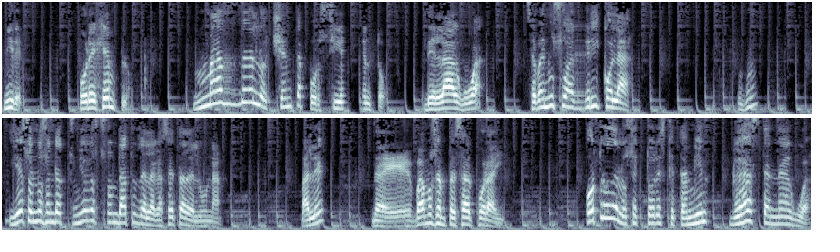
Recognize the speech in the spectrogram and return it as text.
Miren, por ejemplo, más del 80% del agua se va en uso agrícola. Y eso no son datos míos, son datos de la Gaceta de Luna. ¿Vale? Eh, vamos a empezar por ahí. Otro de los sectores que también gastan agua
